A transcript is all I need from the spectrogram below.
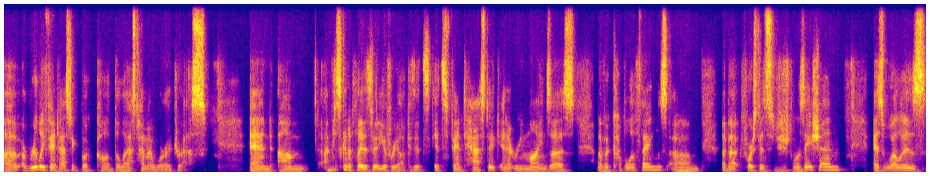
a, a really fantastic book called The Last Time I Wore a Dress. And um, I'm just going to play this video for y'all because it's it's fantastic and it reminds us of a couple of things um, about forced institutionalization, as well as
